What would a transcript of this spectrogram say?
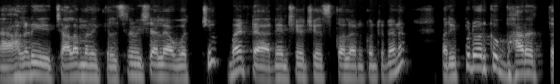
ఆల్రెడీ చాలా మందికి తెలిసిన విషయాలే అవ్వచ్చు. బట్ నేను షేర్ చేసుకోవాలనుకుంటున్నాను. మరి ఇప్పటి వరకు భారత్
